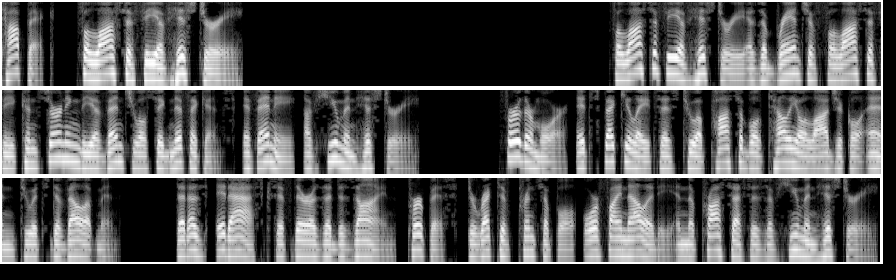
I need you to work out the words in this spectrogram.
Topic: Philosophy of history. Philosophy of history is a branch of philosophy concerning the eventual significance, if any, of human history. Furthermore, it speculates as to a possible teleological end to its development. That is, it asks if there is a design, purpose, directive principle, or finality in the processes of human history.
